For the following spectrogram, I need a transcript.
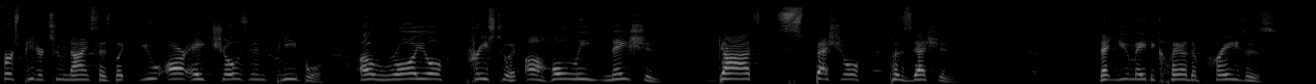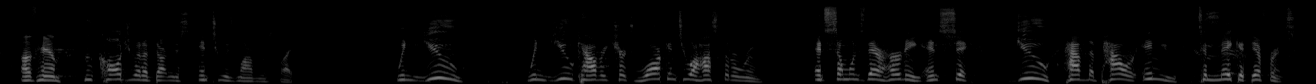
1 Peter 2 9 says, But you are a chosen people, a royal priesthood, a holy nation, God's special possession, that you may declare the praises of him who called you out of darkness into his marvelous light. When you, when you, Calvary Church, walk into a hospital room, and someone's there hurting and sick, you have the power in you to make a difference,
